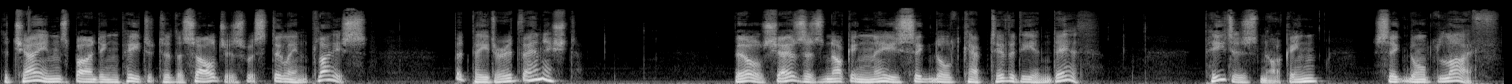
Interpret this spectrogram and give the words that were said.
The chains binding Peter to the soldiers were still in place, but Peter had vanished. Belshazzar's knocking knees signalled captivity and death. Peter's knocking signalled life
